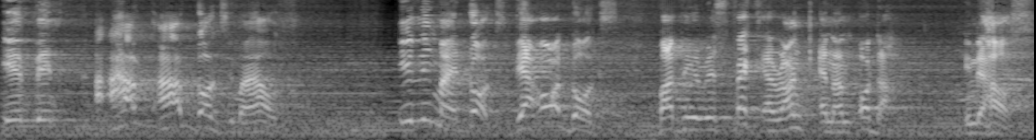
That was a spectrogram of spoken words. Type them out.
Even I have I have dogs in my house. Even my dogs, they are all dogs, but they respect a rank and an order in the house.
